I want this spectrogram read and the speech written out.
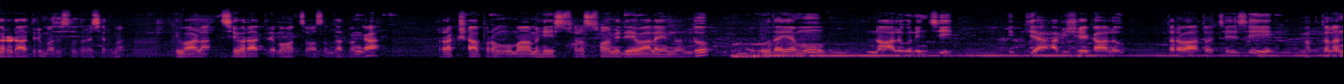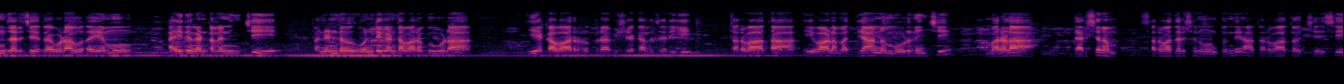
గరుడాద్రి మధుసూదన శర్మ ఇవాళ శివరాత్రి మహోత్సవ సందర్భంగా రక్షాపురం ఉమామహేశ్వర స్వామి దేవాలయం నందు ఉదయము నాలుగు నుంచి నిత్య అభిషేకాలు తర్వాత వచ్చేసి భక్తులందరి చేత కూడా ఉదయము ఐదు గంటల నుంచి పన్నెండు ఒంటి గంట వరకు కూడా ఏకవార రుద్రాభిషేకాలు జరిగి తర్వాత ఇవాళ మధ్యాహ్నం మూడు నుంచి మరలా దర్శనం సర్వదర్శనం ఉంటుంది. ఆ తర్వాత వచ్చేసి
